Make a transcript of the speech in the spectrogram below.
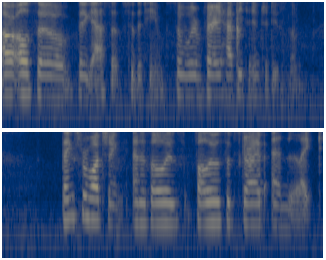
are also big assets to the team, so we're very happy to introduce them. Thanks for watching, and as always, follow, subscribe, and like.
